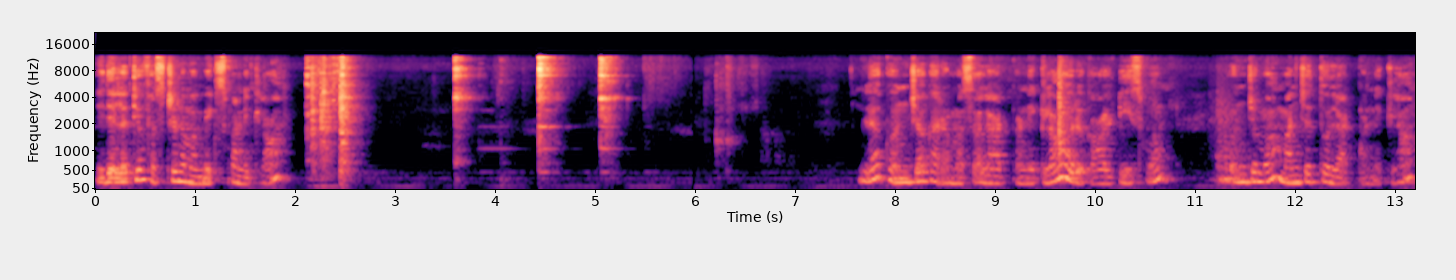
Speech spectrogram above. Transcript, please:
இது எல்லாத்தையும் ஃபஸ்ட்டு நம்ம மிக்ஸ் பண்ணிக்கலாம். இதில் கொஞ்சம் கரம் மசாலா ஆட் பண்ணிக்கலாம். ஒரு கால் டீஸ்பூன். கொஞ்சமாக மஞ்சத்தூள் ஆட் பண்ணிக்கலாம்.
